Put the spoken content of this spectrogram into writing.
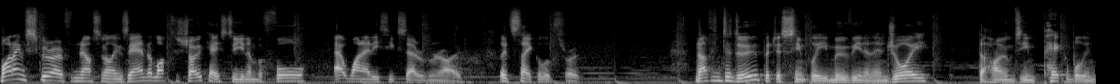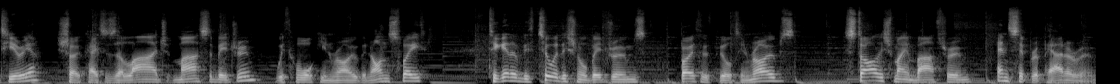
My name's Spiro from Nelson Alexander. I'd like to showcase to you number four at 186 Darebin Road. Let's take a look through. Nothing to do but just simply move in and enjoy. The home's impeccable interior showcases a large master bedroom with walk-in robe and ensuite, together with two additional bedrooms, both with built-in robes, stylish main bathroom and separate powder room.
